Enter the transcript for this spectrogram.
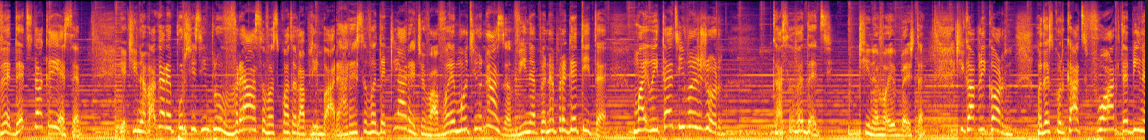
Vedeți dacă iese. E cineva care pur și simplu vrea să vă scoată la plimbare, are să vă declare ceva, vă emoționează, vine pe nepregătite. Mai uitați-vă în jur ca să vedeți cine vă iubește. Și Capricorn, vă descurcați foarte bine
